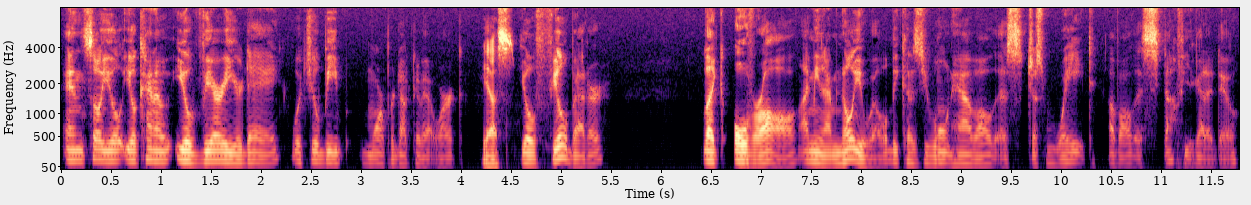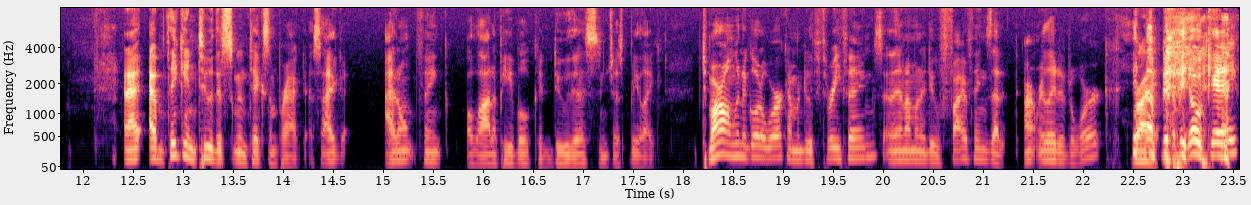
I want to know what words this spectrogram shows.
And so you'll you'll kind of you'll vary your day, which you'll be more productive at work. yes You'll feel better, like overall. I mean, I know you will because you won't have all this just weight of all this stuff you got to do. And I, I'm thinking too, this is going to take some practice. I I don't think a lot of people could do this and just be like, tomorrow I'm going to go to work. I'm going to do three things, and then I'm going to do five things that aren't related to work. I'm Right. going to be okay.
